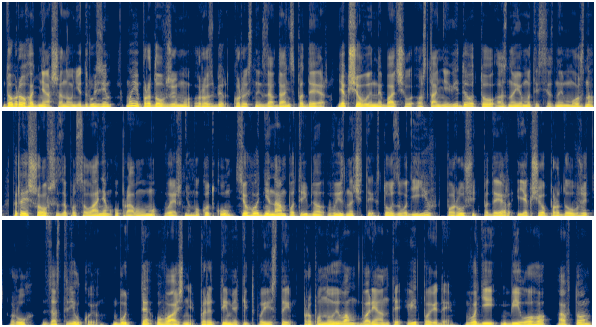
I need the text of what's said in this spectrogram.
Доброго дня, шановні друзі! Ми продовжуємо розбір корисних завдань з ПДР. Якщо ви не бачили останнє відео, то ознайомитися з ним можна, перейшовши за посиланням у правому верхньому кутку. Сьогодні нам потрібно визначити, хто з водіїв порушить ПДР, якщо продовжить рух за стрілкою. Будьте уважні перед тим, як відповісти. Пропоную вам варіанти відповідей: водій білого авто,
